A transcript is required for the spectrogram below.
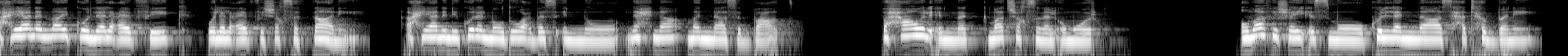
أحيانا ما يكون لا العيب فيك ولا العيب في الشخص الثاني. أحيانا يكون الموضوع بس إنه نحنا ما نناسب بعض. فحاول إنك ما تشخصن الأمور. وما في شيء اسمه كل الناس حتحبني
